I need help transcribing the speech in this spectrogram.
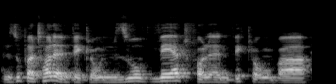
eine super tolle Entwicklung, eine so wertvolle Entwicklung war,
